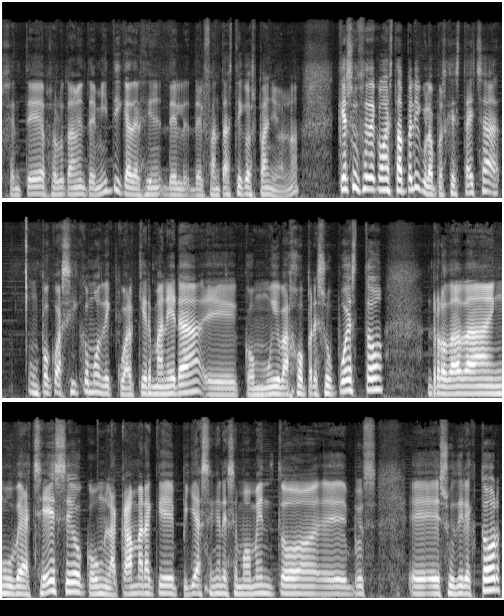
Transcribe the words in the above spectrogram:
Gente absolutamente mítica del, del- fantástico español, ¿no? ¿Qué sucede con esta película? Pues que está hecha un poco así como de cualquier manera, eh, con muy bajo presupuesto, rodada en VHS o con la cámara que pillasen en ese momento eh, pues, su director.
